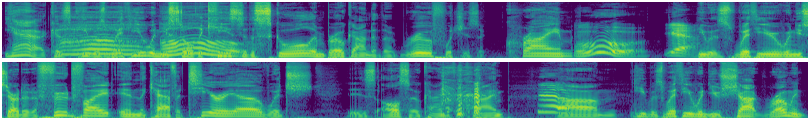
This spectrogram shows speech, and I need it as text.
yeah, because he was with you when you stole the keys to the school and broke onto the roof, which is a crime. Ooh, yeah. He was with you when you started a food fight in the cafeteria, which is also kind of a crime. Um, he was with you when you shot Roman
